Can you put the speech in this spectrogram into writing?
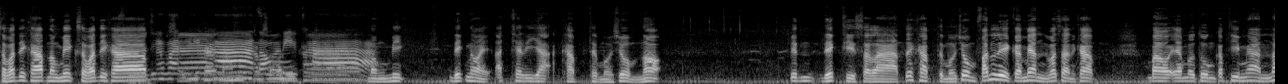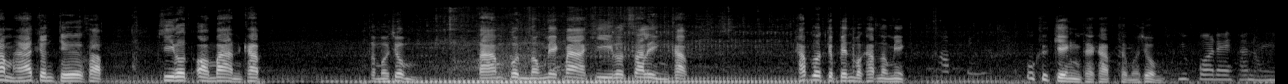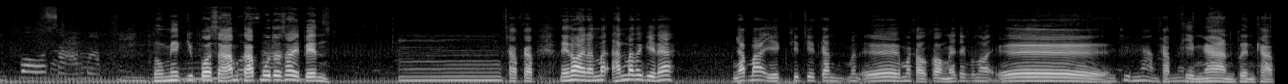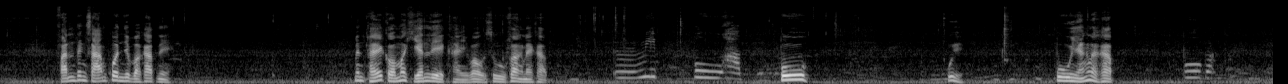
สวัสดีครับน้องมิกสวัสดีครับสวัสดีค่ะน้องมิกค่ะน้องมิกเด็กหน่อยอัจฉริยะครับท่านผู้ชมเนาะเป็นเด็กที่สลาดด้วยครับท่านผู้ชมฟันเลขกระแม่นวสันครับเบาวแอมระทงกับทีมงานนํหาจนเจอครับขี่รถอ้อมบ้านครับท่านผู้ชม ตามคนน้องเมกมาขี่รถซาเลิงครับขับรถก็เป็นบ่ครับน้องมิกครับเป็นอู้คือเก่งแท้ครับท่านผู้ชมอยู่ปอใดคะน้องมิกปสามครับน้องเมกอยู่ป .3 ครับมอเตอร์ไซค์เป็นอืม ครับครับในน้อยๆนั้นมาหันมาทางพี่นะยับมาอีกชิดๆกันมันเออมาเข่ากล่องนะจังตัวน้อย เออเป็นทีมงานครับผมนะทีมงานเพื่อนครับ ฝันถึงสามคนอยู่บ่ครับนี่มันไผก่อมาเขียนเลขให้เว้าสู้ฟังนะครับอืมมีปูครับ ปูอุ้ยปูหยังล่ะครับ ปูบ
